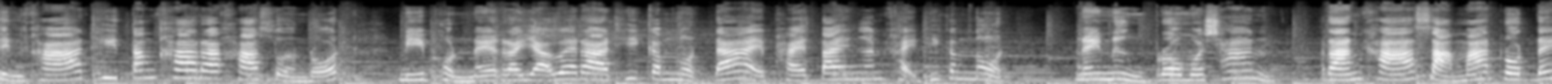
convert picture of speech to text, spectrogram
สินค้าที่ตั้งค่าราคาส่วนลด มีผลในระยะเวลาที่กำหนดได้ภายใต้เงื่อนไขที่กำหนด ใน 1 โปรโมชั่น ร้านค้าสามารถลดได้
